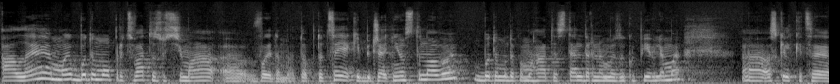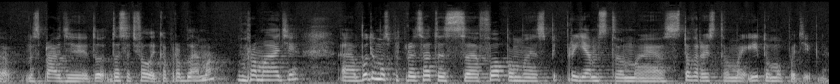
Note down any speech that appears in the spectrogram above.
але ми будемо працювати з усіма е, видами. Тобто, це як і бюджетні установи, будемо допомагати з тендерними закупівлями. е, Оскільки це насправді до- досить велика проблема в громаді, Е, будемо співпрацювати з ФОПами, з підприємствами, з товариствами і тому подібне.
